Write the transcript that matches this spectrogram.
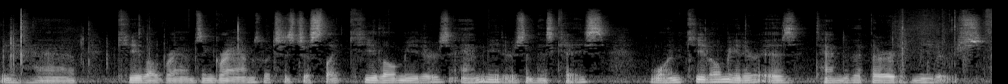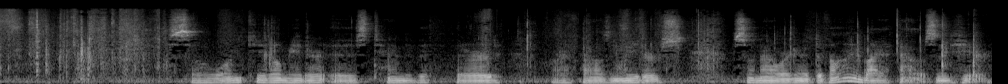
we have kilograms and grams, which is just like kilometers and meters in this case. One kilometer is 10 to the third meters. So one kilometer is 10 to the third or a thousand meters. So now we're going to divide by a thousand here.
